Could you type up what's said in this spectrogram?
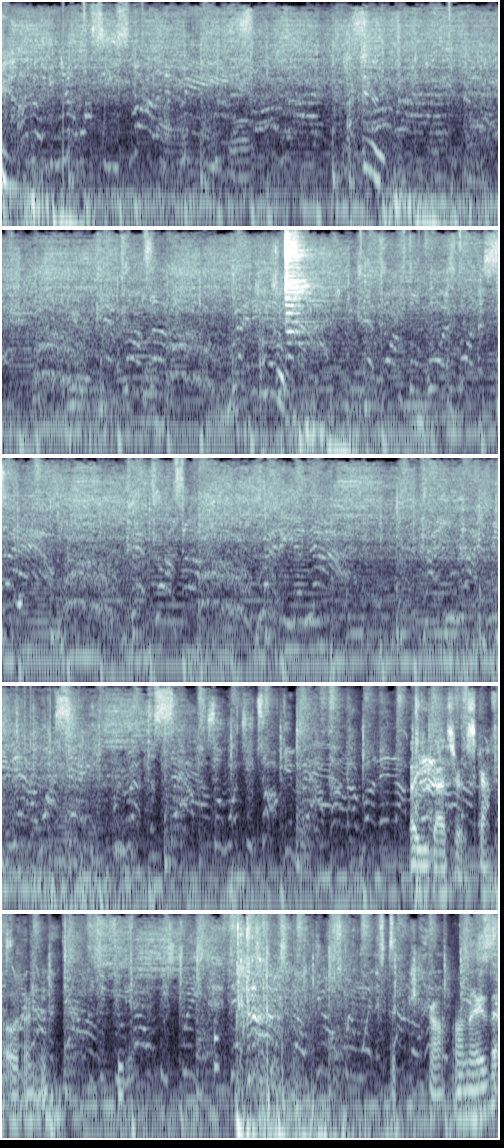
Oh, you guys are at scaffold, aren't you? Trot on over.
